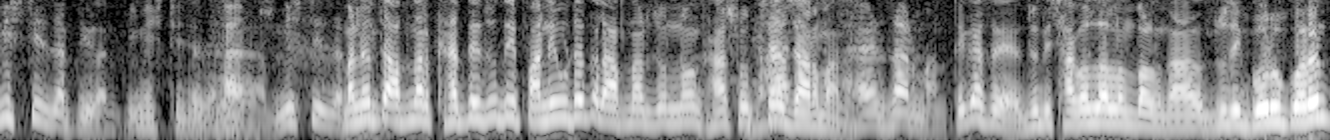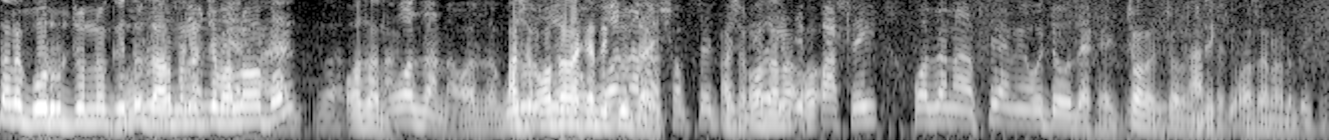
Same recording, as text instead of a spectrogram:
মিষ্টি জাতীয় আর কি। মিষ্টি জাতীয় হ্যাঁ মিষ্টি জাতীয় মানে হচ্ছে আপনার খাতে যদি পানি উঠে তাহলে আপনার জন্য ঘাস হচ্ছে জার্মান। হ্যাঁ জার্মান। ঠিক আছে? যদি ছাগল লালন পালন করেন, যদি গরু করেন তাহলে গরুর জন্য কিন্তু গরুর জার্মানের চেয়ে ভালো হবে? হ্যাঁ, অজানা। অজানা অজানা। আচ্ছা, অজানা খেতে একটু যাই। আচ্ছা, অজানা- পাশেই অজানা আছে আমি ওইটাও দেখাই চলেন চলেন দেখি অজানাটা দেখি।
